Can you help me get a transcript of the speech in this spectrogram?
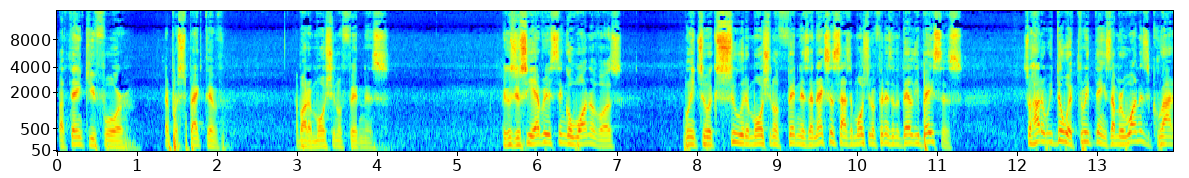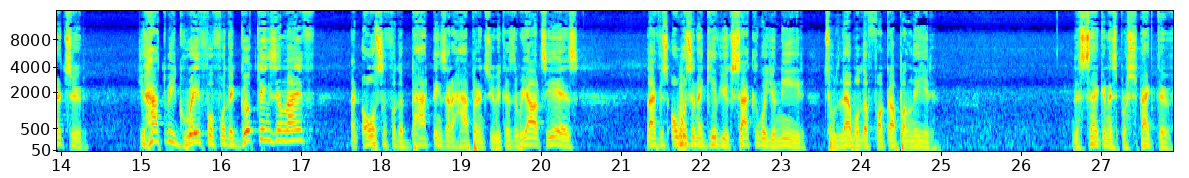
But thank you for the perspective about emotional fitness. Because you see, every single one of us, we need to exude emotional fitness and exercise emotional fitness on a daily basis. So, how do we do it? Three things. Number one is gratitude. You have to be grateful for the good things in life and also for the bad things that are happening to you because the reality is, life is always going to give you exactly what you need to level the fuck up and lead. The second is perspective.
